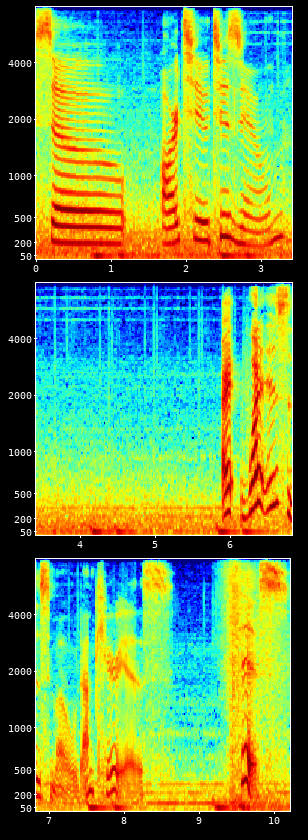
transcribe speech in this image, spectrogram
So, R2 to zoom. I what is this mode? I'm curious. This.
